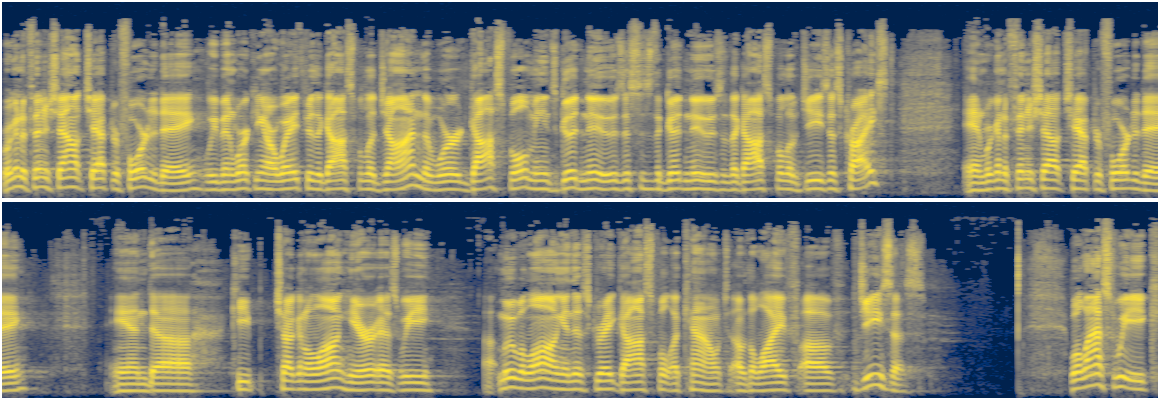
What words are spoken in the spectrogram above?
We're going to finish out chapter 4 today. We've been working our way through the Gospel of John. The word gospel means good news. This is the good news of the gospel of Jesus Christ. And we're going to finish out chapter 4 today and uh, keep chugging along here as we uh, move along in this great gospel account of the life of Jesus. Well, last week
